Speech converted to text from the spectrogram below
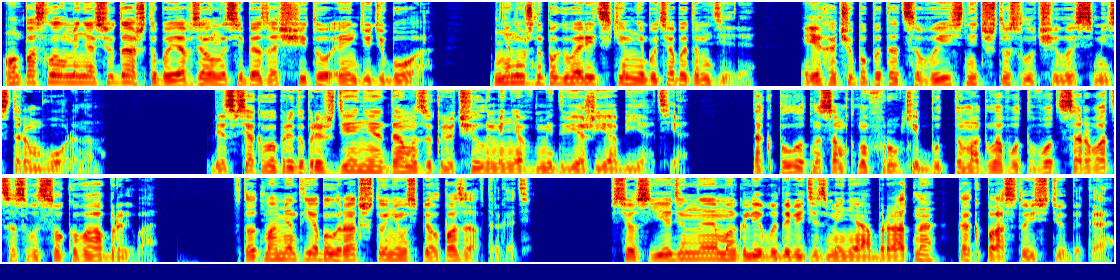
Он послал меня сюда, чтобы я взял на себя защиту Энди Дюбуа. Мне нужно поговорить с кем-нибудь об этом деле. я хочу попытаться выяснить, что случилось с мистером Уорреном. Без всякого предупреждения дама заключила меня в медвежье объятия, так плотно сомкнув руки, будто могла вот-вот сорваться с высокого обрыва. В тот момент я был рад, что не успел позавтракать. Все съеденное могли выдавить из меня обратно, как пасту из тюбика,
